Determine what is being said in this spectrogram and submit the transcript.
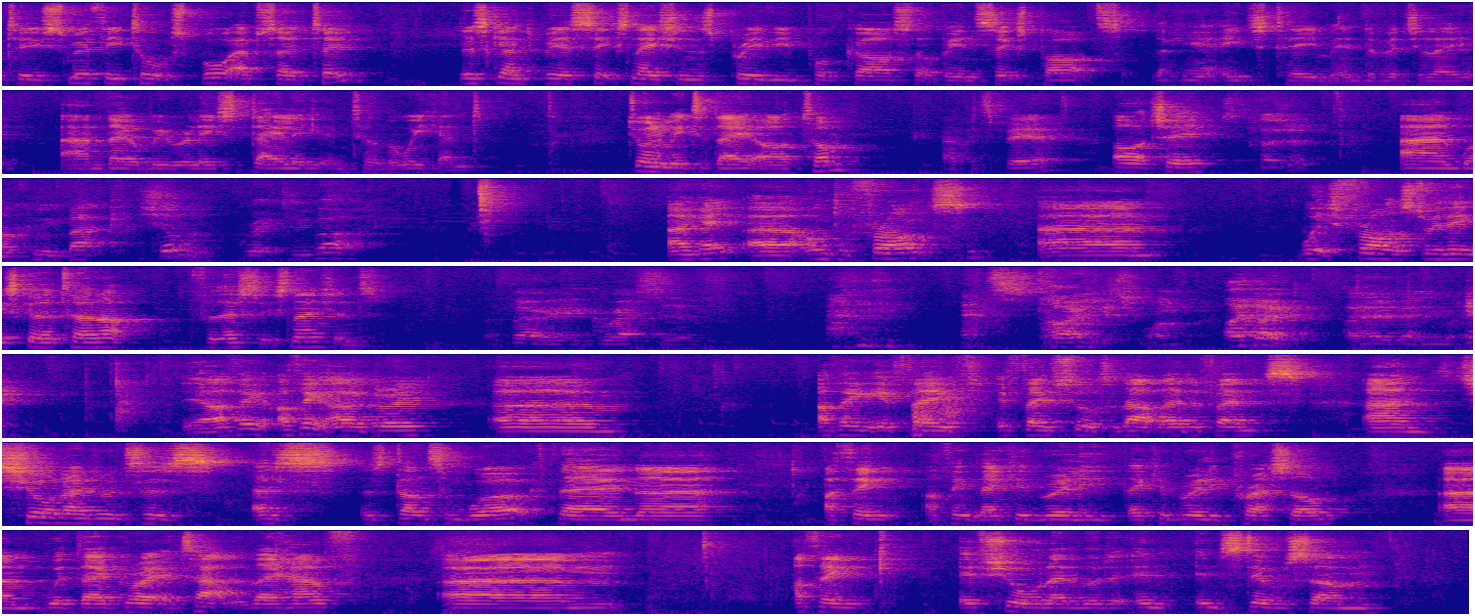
welcome to Smithy Talk Sport episode 2. This is going to be a Six Nations preview podcast that will be in six parts, looking at each team individually, and they will be released daily until the weekend. Joining me today are Tom, Happy to be here. Archie, It's a Pleasure. and welcoming back Sean. Great to be back. Okay, uh, on to France. Um, which France do we think is going to turn up for this Six Nations? A very aggressive and stylish one. I hope. Yeah, I think I think I agree. Um, I think if they've if they've sorted out their defence and Shaun Edwards has has, has done some work, then uh, I think I think they could really they could really press on um, with their great attack that they have. Um, I think if Shaun Edward in, instills some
